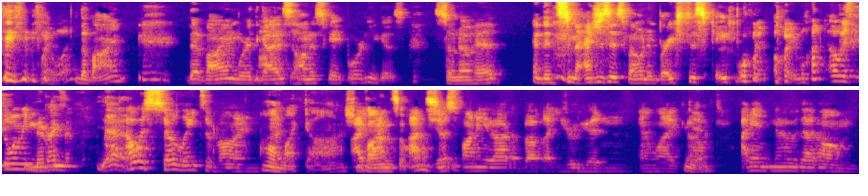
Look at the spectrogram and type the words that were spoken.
Wait, what? The Vine, that Vine where the Oh, guy's on his skateboard and he goes, "So no head." And then smashes his phone and breaks his skateboard. Oh, wait, what? Oh, it's the one where you Never even- I, I was so late to Vine. Oh my gosh, I, Vine's I'm, I'm just finding out about like Drew Gooden and like um, Yeah. I didn't know that um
